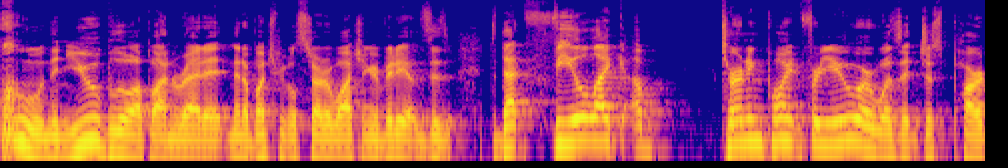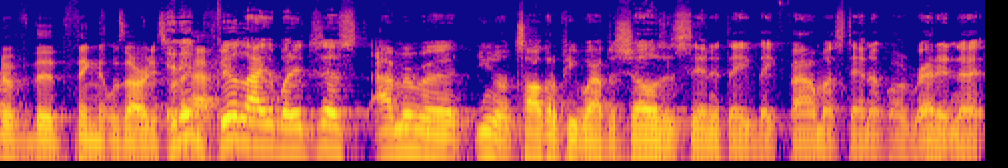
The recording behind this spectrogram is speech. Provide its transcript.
And then you blew up on Reddit, and then a bunch of people started watching your videos. Did, did that feel like a turning point for you, or was it just part of the thing that was already It sort of didn't happening? feel like it, but it just. I remember, you know, talking to people after shows and seeing that they they found my stand up on Reddit, and that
